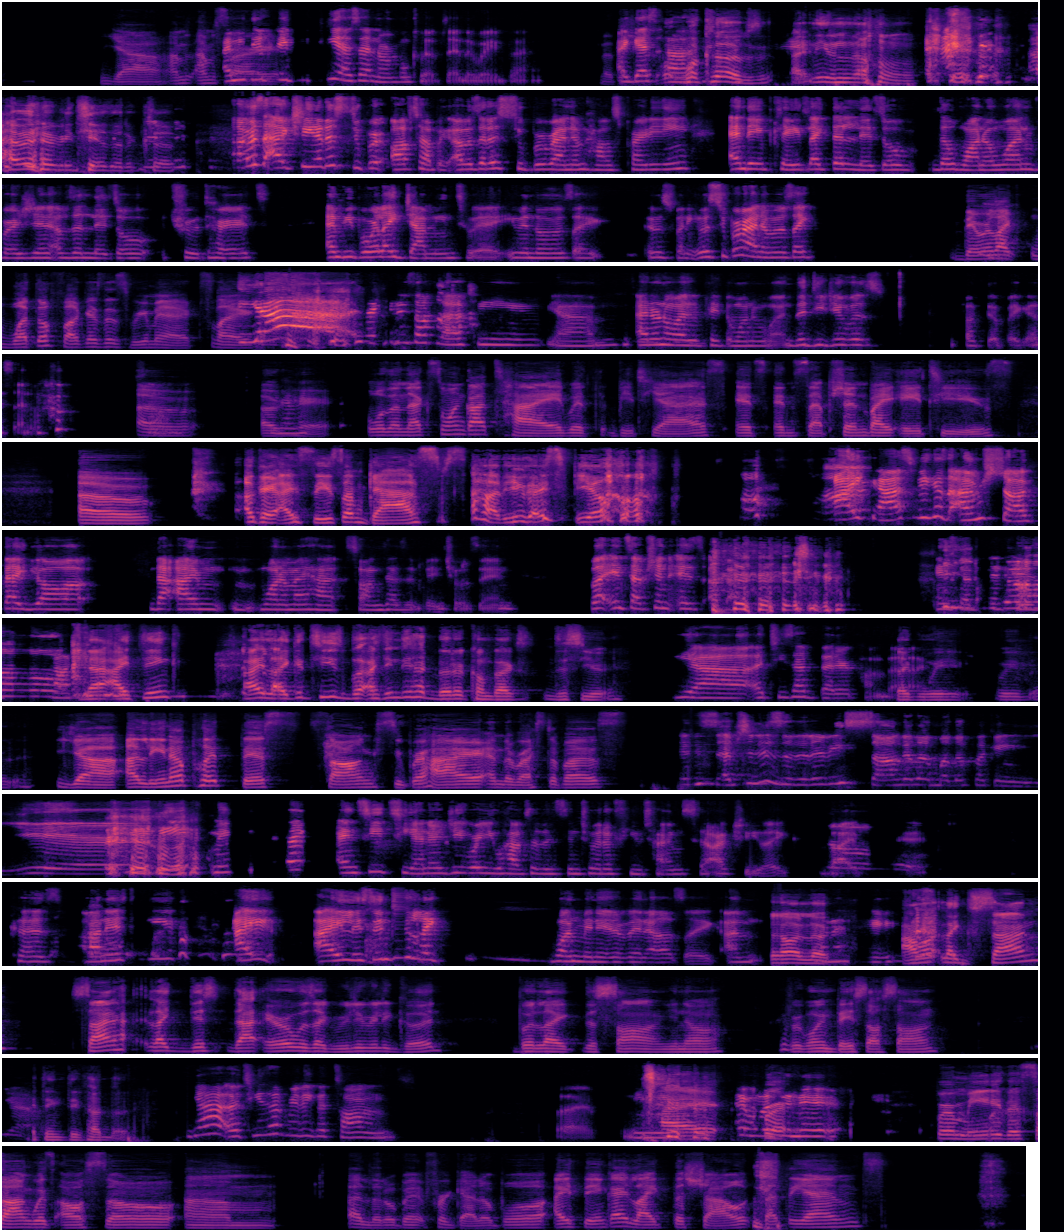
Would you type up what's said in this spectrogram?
yeah, I'm. I'm I mean, they play BTS at normal clubs either way, but That's I guess, true. What, Uh, what clubs? I need to know. I haven't heard BTS at a club. I was actually at a super off topic. I was at a super random house party and they played like the Lizzo, the 101 version of the Lizzo Truth Hurts. And people were like jamming to it, even though it was like, it was funny. It was super random. It was like, they were like, "What the fuck is this remix?" Like, yeah, I couldn't stop laughing. Yeah. I don't know why they played the 101. The DJ was fucked up, I guess. I don't know. Um, you never- okay. Well, the next one got tied with BTS. It's Inception by ATEEZ. Um, okay, I see some gasps. How do you guys feel? I gasped because I'm shocked that y'all, that I'm, one of my ha- songs hasn't been chosen. But Inception is a bad Inception is No. not Nah, I think I like ATEEZ, but I think they had better comebacks this year. Yeah, ATEEZ had better comeback. Like way, way better. Yeah, Alina put this song super high, and the rest of us. Inception is literally song of the motherfucking year. Maybe, maybe like NCT energy where you have to listen to it a few times to actually like vibe No. it. Cause honestly, I I listened to like one minute of it and I was like, I'm No, look, I want like San, San like this that era was like really really good, but like the song, you know, if we're going based off song, Yeah. I think they've had better. yeah, ATEEZ have really good songs. But maybe I, it wasn't it. for me, this song was also um a little bit forgettable. I think I liked the shouts at the end.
